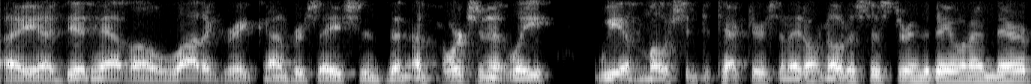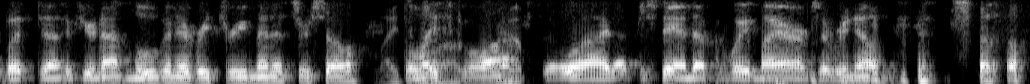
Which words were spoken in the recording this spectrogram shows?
I uh, did have a lot of great conversations, and unfortunately we have motion detectors, and I don't notice this during the day when I'm there. But uh, if you're not moving every three minutes or so, lights the lights go, off. Yep. So uh, I'd have to stand up and wave my arms every now. so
